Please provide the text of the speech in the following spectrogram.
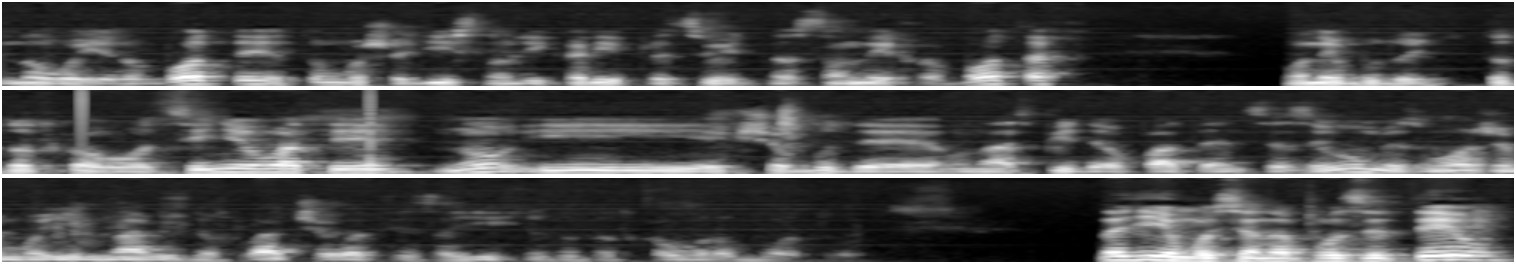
нової роботи, тому що дійсно лікарі працюють на основних роботах, вони будуть додатково оцінювати. Ну і якщо буде у нас піде оплата НЦЗУ, ми зможемо їм навіть доплачувати за їхню додаткову роботу. Надіємося на позитив.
